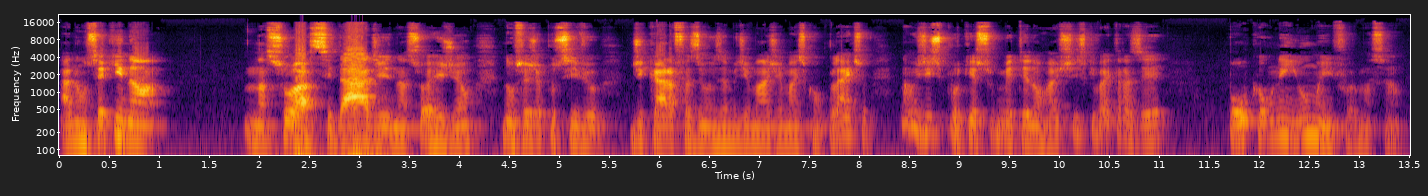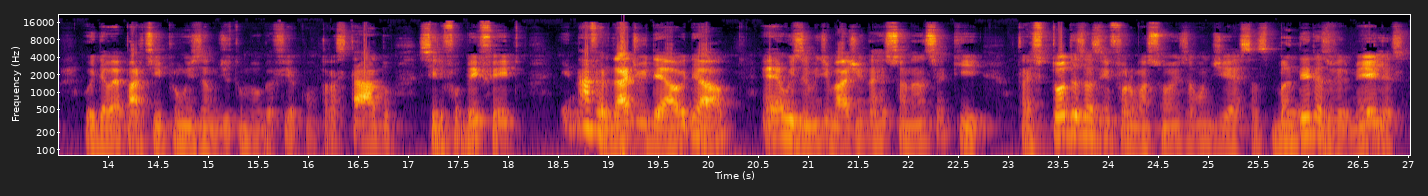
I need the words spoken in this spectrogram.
a não ser que na, na sua cidade, na sua região, não seja possível de cara fazer um exame de imagem mais complexo, não existe porquê submetê-lo a um raio-x que vai trazer pouca ou nenhuma informação. O ideal é partir para um exame de tomografia contrastado, se ele for bem feito. E na verdade, o ideal, o ideal é o exame de imagem da ressonância que traz todas as informações onde essas bandeiras vermelhas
